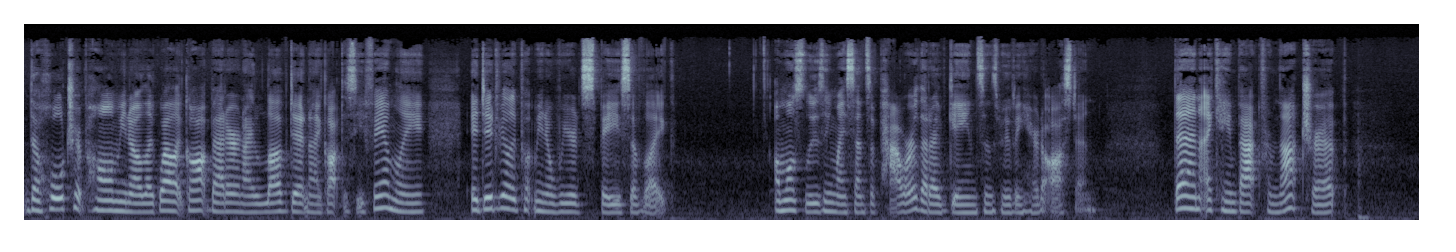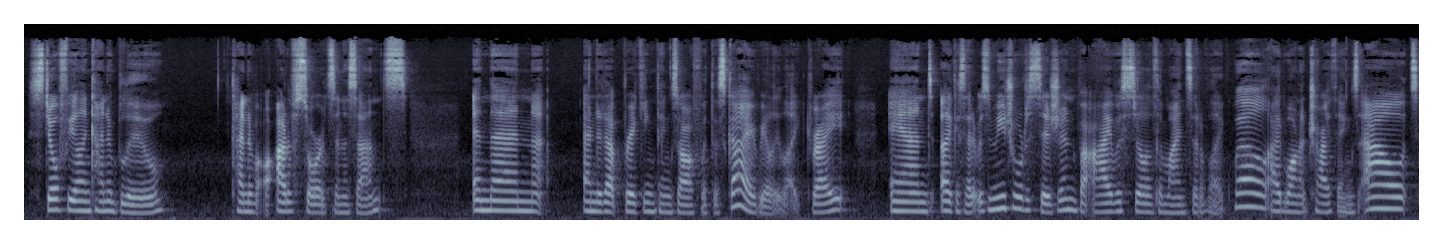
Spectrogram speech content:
the whole trip home, you know, like while it got better and I loved it and I got to see family, it did really put me in a weird space of like almost losing my sense of power that I've gained since moving here to Austin. Then I came back from that trip still feeling kind of blue, kind of out of sorts in a sense, and then ended up breaking things off with this guy I really liked, right? And like I said, it was a mutual decision, but I was still at the mindset of like, well, I'd want to try things out.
